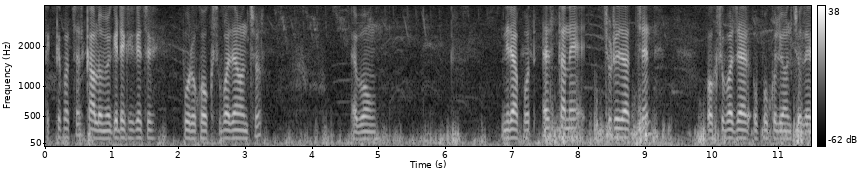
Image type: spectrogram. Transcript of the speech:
দেখতে পাচ্ছেন? কালো মেঘে ডেকে গেছে পুরো কক্সবাজার অঞ্চল এবং নিরাপদ স্থানে ছুটে যাচ্ছেন কক্সবাজার উপকূলীয় অঞ্চলের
